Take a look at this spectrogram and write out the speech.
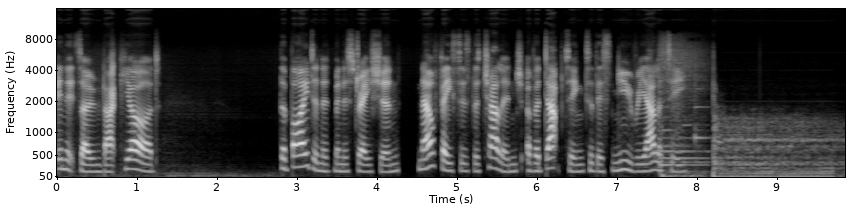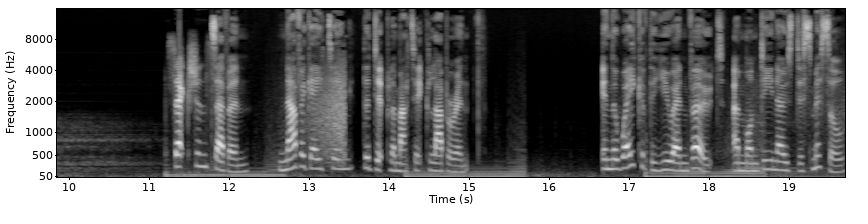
in its own backyard. The Biden administration now faces the challenge of adapting to this new reality. Section 7 Navigating the Diplomatic Labyrinth. In the wake of the UN vote and Mondino's dismissal,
